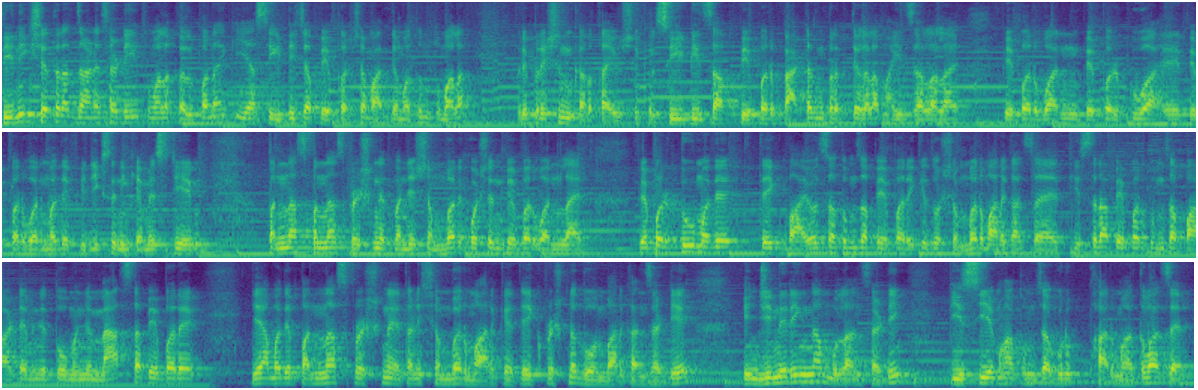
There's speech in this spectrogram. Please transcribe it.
तिन्ही क्षेत्रात जाण्यासाठी तुम्हाला कल्पना आहे की या सी ई टीच्या पेपरच्या माध्यमातून तुम्हाला प्रिपरेशन करता येऊ शकेल. सी ई टीचा पेपर पॅटर्न प्रत्येकाला माहीत झालेला आहे. पेपर वन पेपर टू आहे. पेपर वनमध्ये फिजिक्स आणि केमिस्ट्री आहे. पन्नास पन्नास प्रश्न आहेत म्हणजे शंभर क्वेश्चन पेपर वनला आहेत. पेपर टूमध्ये ते एक बायोचा तुमचा पेपर आहे की जो शंभर मार्काचा आहे. तिसरा पेपर तुमचा पार्ट आहे म्हणजे तो म्हणजे मॅथ्सचा पेपर आहे. यामध्ये पन्नास प्रश्न आहेत आणि शंभर मार्क आहेत. एक प्रश्न दोन मार्कांसाठी आहे. इंजिनिअरिंगना मुलांसाठी पी सी एम हा तुमचा ग्रुप फार महत्त्वाचा आहे.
